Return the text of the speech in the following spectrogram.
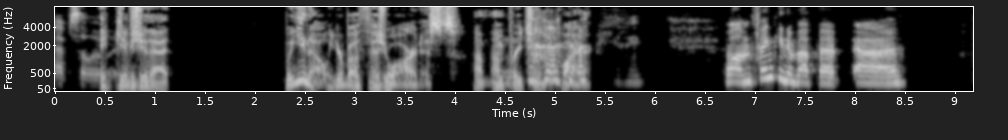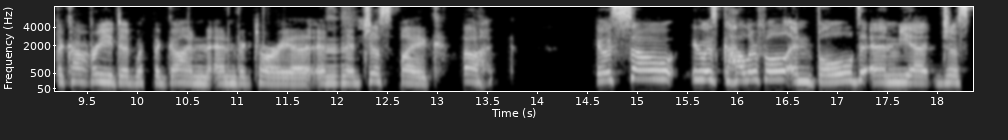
absolutely. it gives you that. Well, you know, you're both visual artists. I'm, I'm preaching to the choir. Well, I'm thinking about that uh the cover you did with the gun and Victoria and it just like uh it was so it was colorful and bold and yet just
